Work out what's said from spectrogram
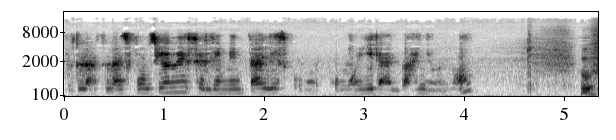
pues, las, las funciones elementales como, como ir al baño, ¿no? Uf,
